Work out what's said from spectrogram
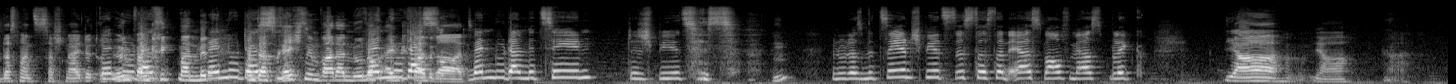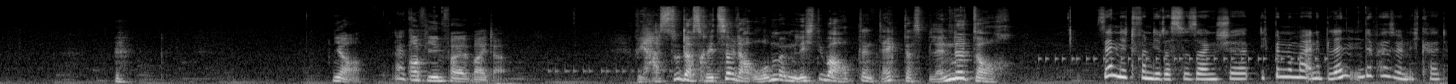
dass man es zerschneidet Wenn und irgendwann das- kriegt man mit und das mit- Rechnen war dann nur noch ein das, Quadrat. wenn du dann mit 10 das spielst, ist, Hm? wenn du das mit 10 spielst, ist das dann erstmal auf den ersten Blick. Ja, ja, ja. Ja, Okay. auf jeden Fall weiter. Wie hast du das Rätsel da oben im Licht überhaupt entdeckt? Das blendet doch. Sehr nett von dir, das zu sagen, Sher. Ich bin nun mal eine blendende Persönlichkeit.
